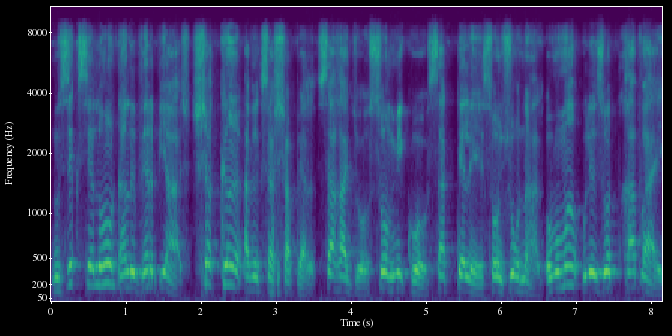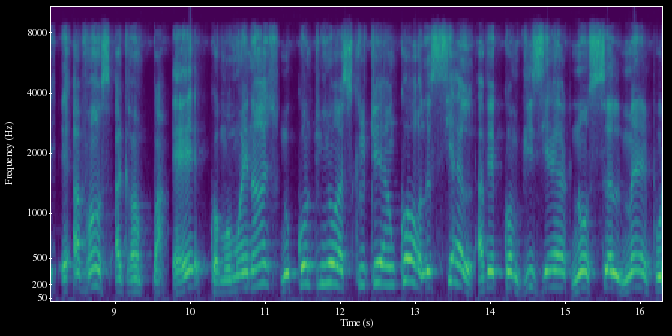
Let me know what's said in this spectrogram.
nous excellons dans le verbiage. Chacun avec sa chapelle, sa radio, son micro, sa télé, son journal, au moment où les autres travaillent et avancent à grands pas. Et, comme au Moyen Âge, nous continuons à scruter encore le ciel avec comme visière nos seules mains pour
